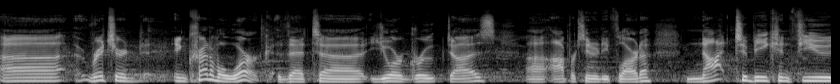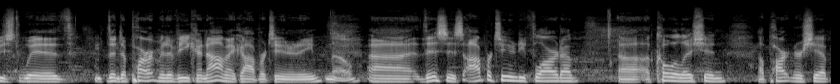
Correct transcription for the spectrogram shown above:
Uh, Richard, incredible work that uh, your group does, uh, Opportunity Florida, not to be confused with the Department of Economic Opportunity. No. Uh, this is Opportunity Florida, uh, a coalition, a partnership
